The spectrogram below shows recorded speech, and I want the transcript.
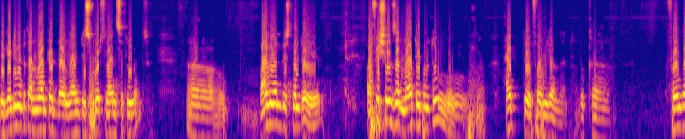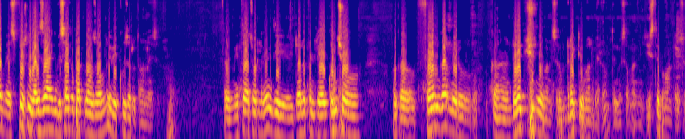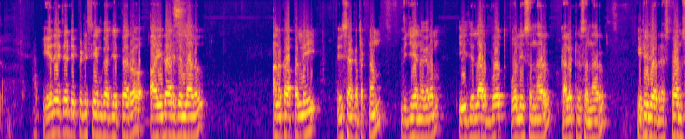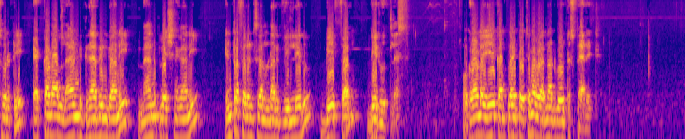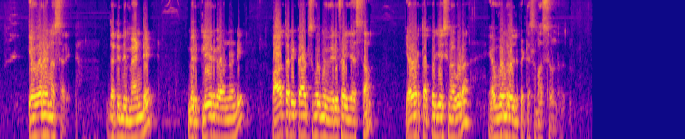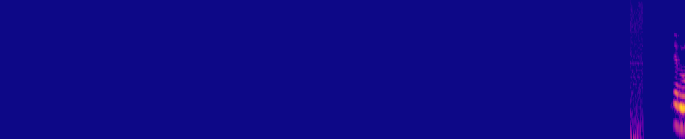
the getting into unwanted land disputes land settlements బాగా అనిపిస్తుంటే officials are not able to act firmly on దాన్ అదొక ఫర్మ్గా ఎస్పెషల్ వైజాగ్ విశాఖపట్నం జోన్లో ఇవి ఎక్కువ జరుగుతూ ఉన్నాయి సార్. అది మిగతా చోట్ల కానీ ఇది డెవలప్మెంట్ కొంచెం ఒక ఫోన్గా మీరు ఒక డైరెక్షన్ ఇవ్వండి సార్. డైరెక్ట్ ఇవ్వాలి మీరు. దీనికి సంబంధించి ఇస్తే బాగుంటుంది సార్. ఏదైతే డిప్యూటీ సీఎం గారు చెప్పారో ఐదారు జిల్లాలు అనకాపల్లి విశాఖపట్నం విజయనగరం ఈ జిల్లాలో బోత్ పోలీస్ ఉన్నారు కలెక్టర్స్ ఉన్నారు. ఇట్ ఈస్ యువర్ రెస్పాన్సిబిలిటీ ఎక్కడ ల్యాండ్ గ్రాబింగ్ గానీ మ్యానిపులేషన్ గానీ ఇంటర్ఫిరెన్స్ గానీ ఉండడానికి వీల్లేదు. బీ ఫర్మ్ బీ రూత్లెస్ ఒకవేళ ఏ కంప్లైంట్ వచ్చినా we're not going to spare it ఎవరైనా సరే దట్ ఈస్ ది మ్యాండేట్ మీరు క్లియర్గా ఉండండి. పాత రికార్డ్స్ కూడా మేము వెరిఫై చేస్తాం. ఎవరు తప్పు చేసినా కూడా ఎవరిని వదిలిపెట్టే సమస్య ఉండదు. um,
